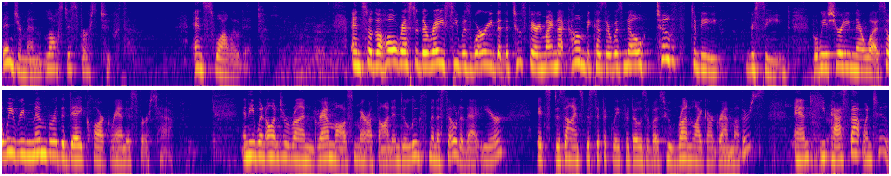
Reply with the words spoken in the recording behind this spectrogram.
Benjamin lost his first tooth and swallowed it. And so the whole rest of the race, he was worried that the tooth fairy might not come because there was no tooth to be received. But we assured him there was. So we remember the day Clark ran his first half. And he went on to run Grandma's Marathon in Duluth, Minnesota that year. It's designed specifically for those of us who run like our grandmothers. And he passed that one too.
